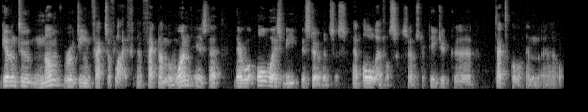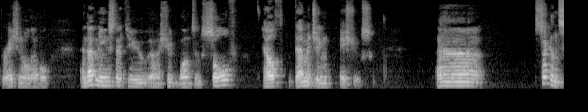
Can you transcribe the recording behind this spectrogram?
given to non-routine facts of life. And fact number one is that there will always be disturbances at all levels, so strategic, uh, tactical and uh, operational level. And that means that you uh, should want to solve health damaging issues. Uh, second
